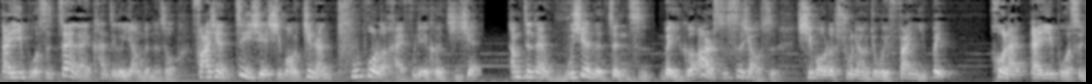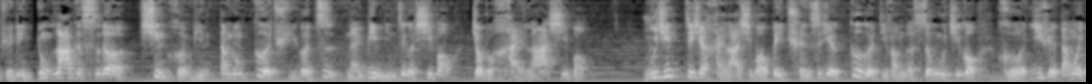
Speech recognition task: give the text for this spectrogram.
盖伊博士再来看这个样本的时候，发现这些细胞竟然突破了海弗列克极限，它们正在无限的增殖，每隔二十四小时，细胞的数量就会翻一倍。后来，盖伊博士决定用拉克斯的姓和名当中各取一个字来命名这个细胞，叫做海拉细胞。如今，这些海拉细胞被全世界各个地方的生物机构和医学单位。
